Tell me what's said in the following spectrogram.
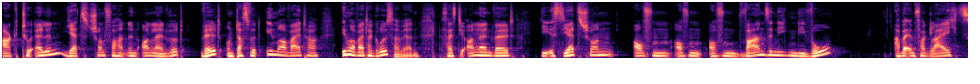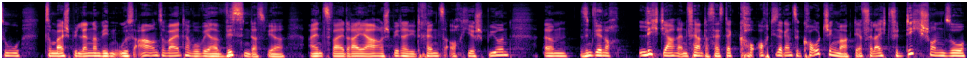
aktuellen, jetzt schon vorhandenen Online-Welt und das wird immer weiter, immer weiter größer werden. Das heißt, die Online-Welt, die ist jetzt schon auf einem, auf auf wahnsinnigen Niveau, aber im Vergleich zu zum Beispiel Ländern wie den USA und so weiter, wo wir ja wissen, dass wir ein, zwei, drei Jahre später die Trends auch hier spüren, ähm, sind wir noch Lichtjahre entfernt. Das heißt, auch dieser ganze Coaching-Markt, der vielleicht für dich schon so,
